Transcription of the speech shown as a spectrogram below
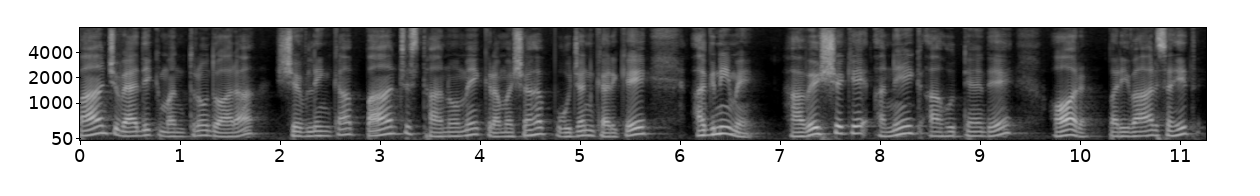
पाँच वैदिक मंत्रों द्वारा शिवलिंग का पाँच स्थानों में क्रमशः पूजन करके अग्नि में हविष्य के अनेक आहुतियाँ दे और परिवार सहित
